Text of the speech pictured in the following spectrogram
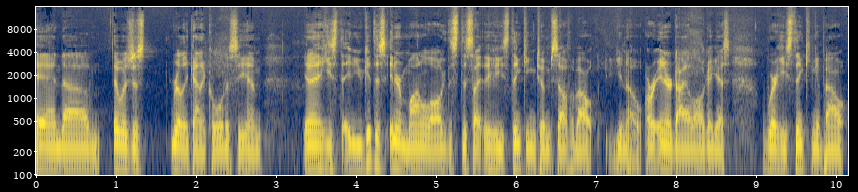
And um, it was just really kind of cool to see him. You know, he's and you get this inner monologue, this this like, he's thinking to himself about, you know, or inner dialogue, I guess, where he's thinking about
